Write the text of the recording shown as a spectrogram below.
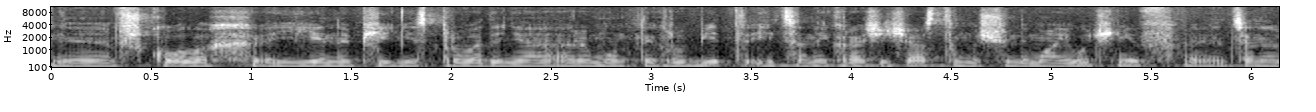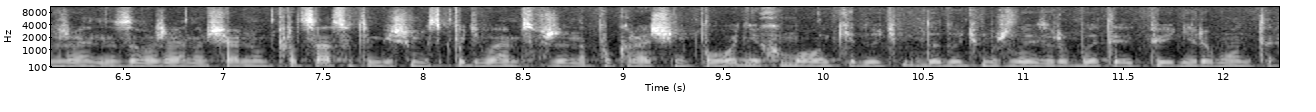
е, в школах є необхідність проведення ремонтних робіт, і це найкращий час, тому що немає учнів. е, Це не вже не заважає навчальному процесу. Тим більше ми сподіваємося вже на покращення погодних умов, які дадуть можливість зробити відповідні ремонти.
